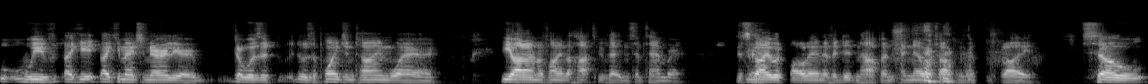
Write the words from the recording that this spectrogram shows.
we've like you, like you mentioned earlier there was a there was a point in time where the All Ireland final had to be played in September. The sky yeah. would fall in if it didn't happen, and now we're talking about July. So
